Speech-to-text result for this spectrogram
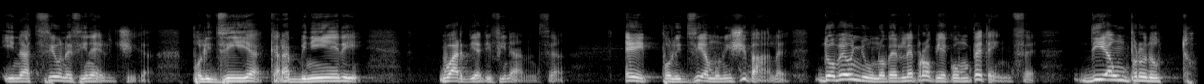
in azione sinergica Polizia, Carabinieri, Guardia di Finanza, e polizia municipale dove ognuno per le proprie competenze dia un prodotto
